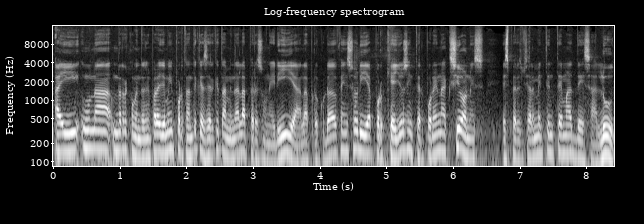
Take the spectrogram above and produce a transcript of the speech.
Hay una, recomendación para ella muy importante que acerque también a la personería, a la Procura de Defensoría, porque ellos interponen acciones, especialmente en temas de salud,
